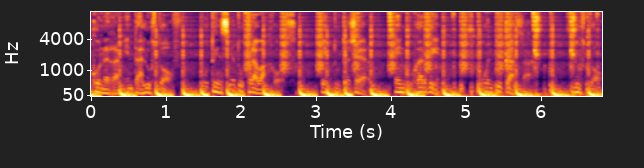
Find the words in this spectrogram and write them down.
Con herramientas Lustov, potencia tus trabajos. En tu taller, en tu jardín o en tu casa. Lustov.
